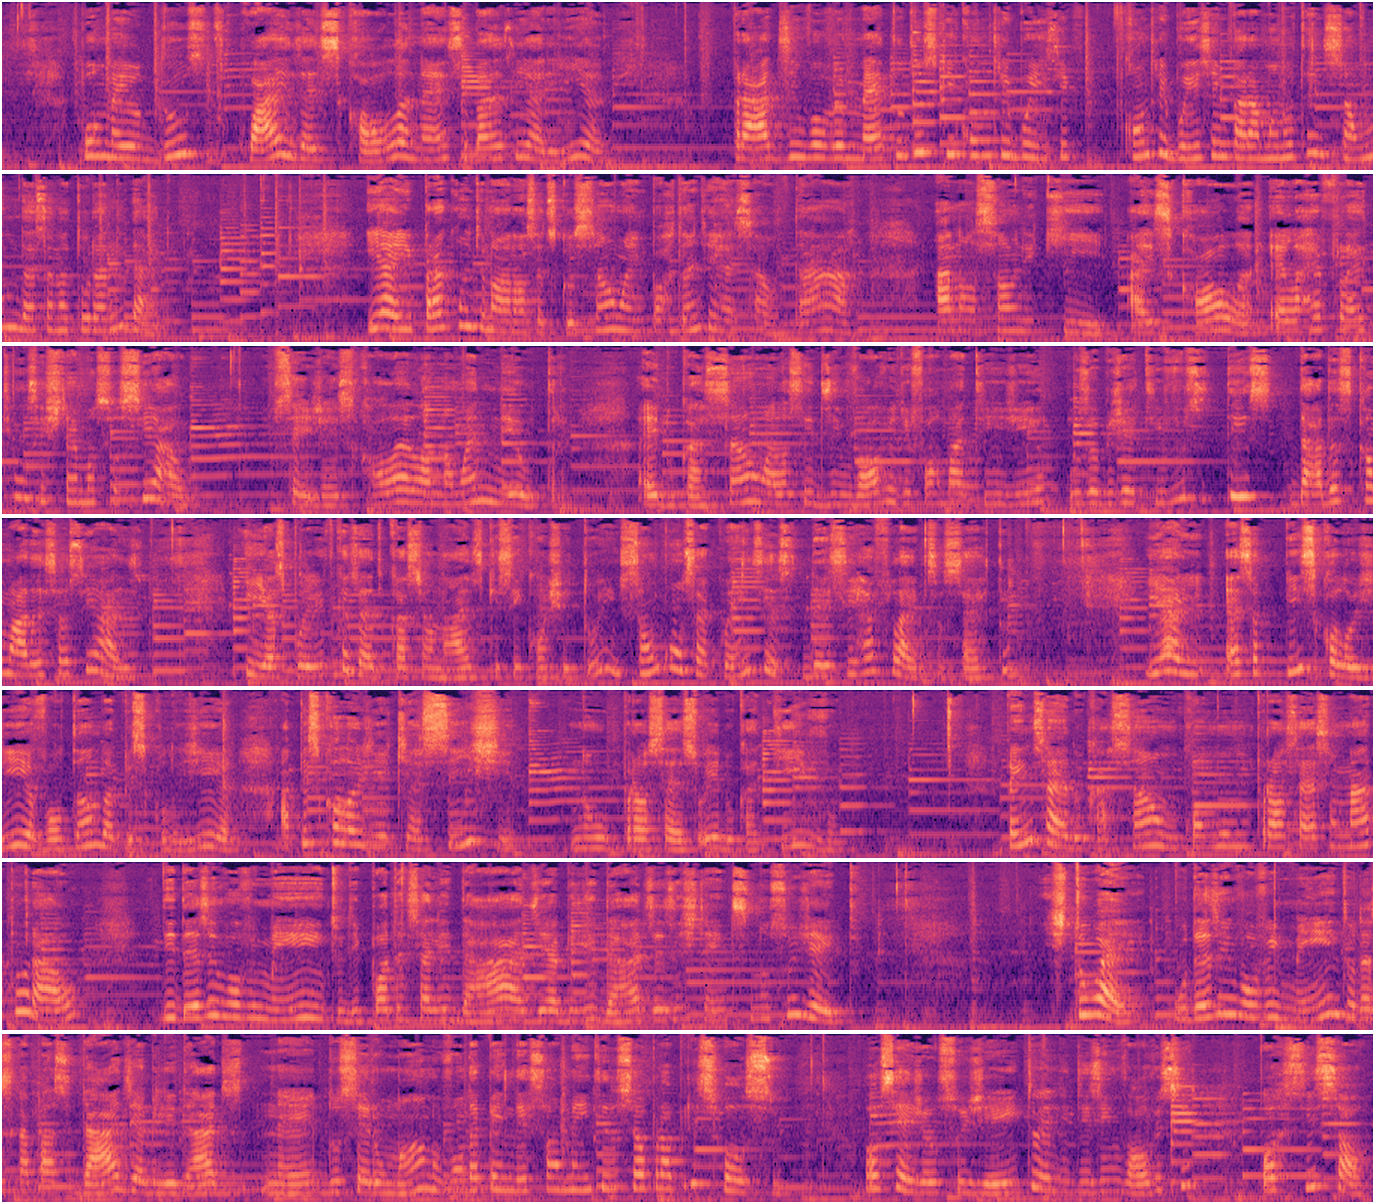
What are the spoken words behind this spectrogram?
por meio dos quais a escola né, se basearia para desenvolver métodos que contribuíssem contribuíssem para a manutenção dessa naturalidade. E aí, para continuar a nossa discussão, é importante ressaltar a noção de que a escola ela reflete um sistema social, ou seja, a escola ela não é neutra. A educação ela se desenvolve de forma a atingir os objetivos de dadas camadas sociais. E as políticas educacionais que se constituem são consequências desse reflexo, certo? E aí, essa psicologia, voltando à psicologia, a psicologia que assiste no processo educativo pensa a educação como um processo natural de desenvolvimento de potencialidades e habilidades existentes no sujeito. Isto é, o desenvolvimento das capacidades e habilidades né, do ser humano vão depender somente do seu próprio esforço. Ou seja, o sujeito ele desenvolve-se por si só.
